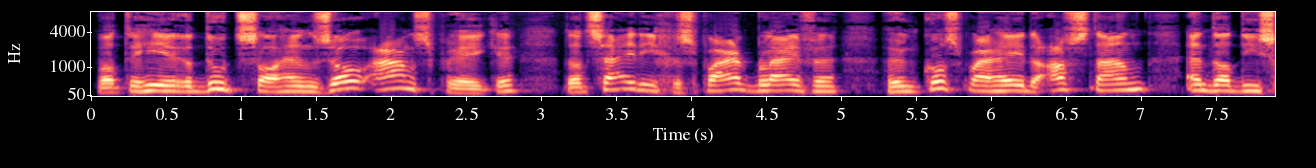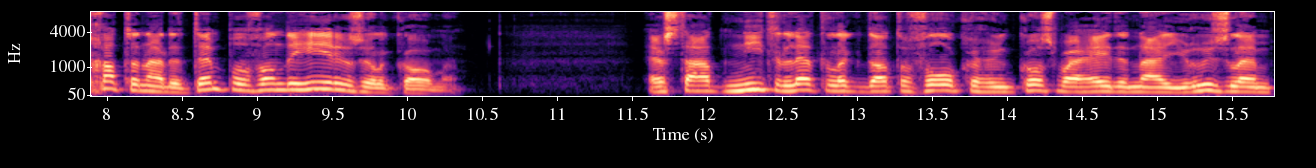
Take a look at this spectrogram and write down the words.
Wat de Heere doet, zal hen zo aanspreken dat zij die gespaard blijven hun kostbaarheden afstaan en dat die schatten naar de tempel van de Heere zullen komen. Er staat niet letterlijk dat de volken hun kostbaarheden naar Jeruzalem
